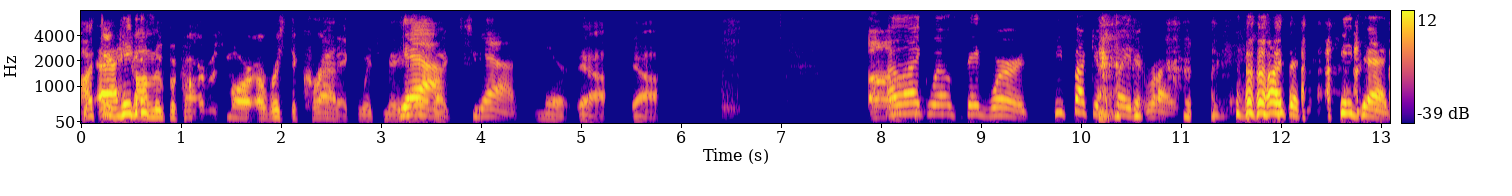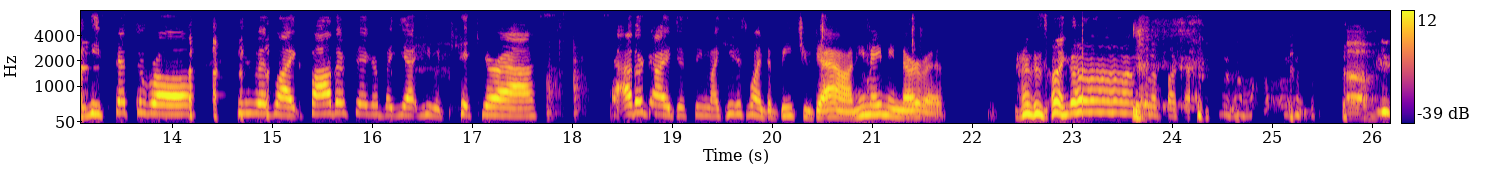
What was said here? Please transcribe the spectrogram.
I Uh, think he just- Jean Luc Picard was more aristocratic, which made Yeah, it like seem Yes. more. Yeah, yeah. Um, I like Will's big words. He fucking played it right. I said, he did. He fit the role. He was like father figure, but yet he would kick your ass. The other guy just seemed like he just wanted to beat you down. He made me nervous. I was like, oh, I'm gonna fuck up. Um, Yeah.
